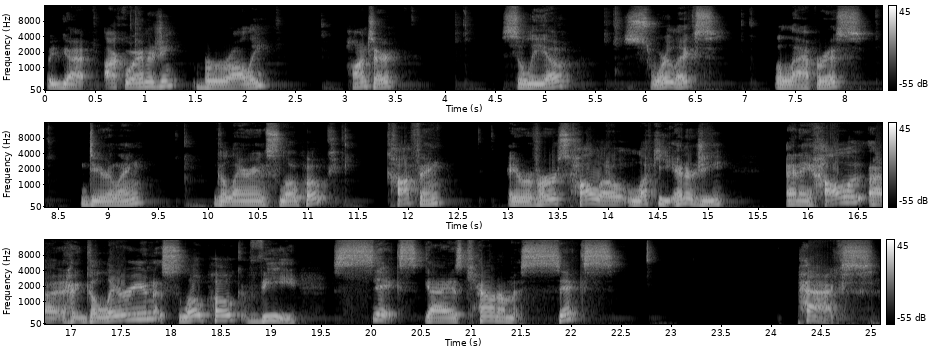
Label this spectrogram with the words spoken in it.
We've got Aqua Energy, Brawly, Haunter, Celio, Swirlix, Lapras, Deerling, Galarian Slowpoke, Koffing, a Reverse Hollow Lucky Energy, and a Hollow uh, Galarian Slowpoke V. Six, guys, count them, six packs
